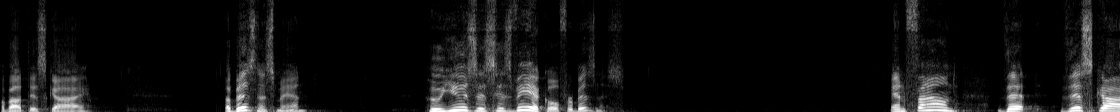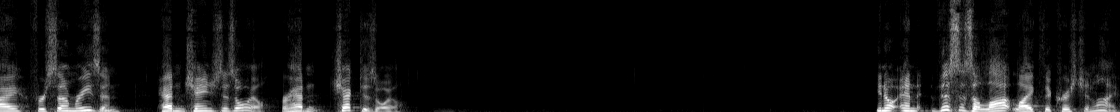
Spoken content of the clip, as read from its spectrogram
about this guy, a businessman who uses his vehicle for business and found that this guy, for some reason, hadn't changed his oil or hadn't checked his oil. You know, and this is a lot like the Christian life.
